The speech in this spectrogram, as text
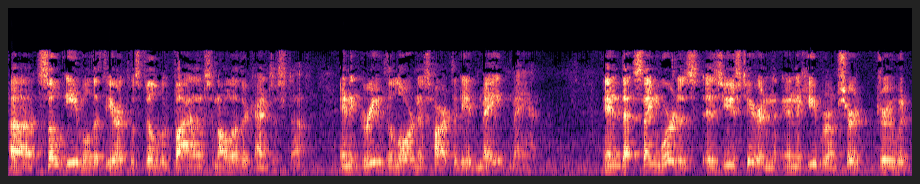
uh, so evil that the earth was filled with violence and all other kinds of stuff. And it grieved the Lord in his heart that he had made man. And that same word is, is used here in, in the Hebrew. I'm sure Drew would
